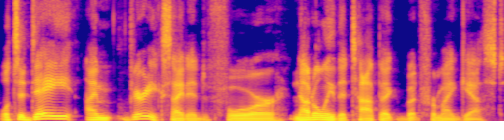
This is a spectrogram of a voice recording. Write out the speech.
Well, today I'm very excited for not only the topic, but for my guest.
